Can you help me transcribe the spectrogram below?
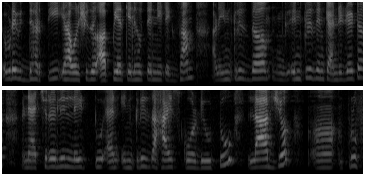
एवढे विद्यार्थी ह्यावर्षी अपिअर केले होते. नीट एक्झाम आणि increase the increase in candidate naturally led to and increase high score due to large proof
